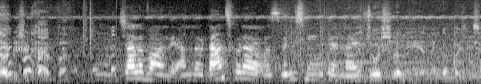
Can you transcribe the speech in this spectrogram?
thought we should have fun చాలా బాగుంది. అందులో డాన్స్ కూడా was very smooth and nice Josh Ravi అనే ఒక అబ్బాయి చేసి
